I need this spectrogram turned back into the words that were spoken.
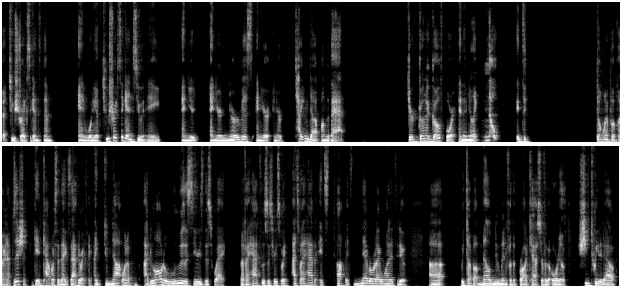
got two strikes against him. And when you have two strikes against you and, and you're and you're nervous and you're and you're tightened up on the bat, you're gonna go for it. And then you're like, no, don't want to put a player in that position. Gabe Kapler said that exactly right. Like, I do not want to. I do not want to lose a series this way. But if I have to lose a series this way, that's what I have. It's tough. It's never what I wanted to do. Uh, we talked about Mel Newman for the broadcaster for the Orioles. She tweeted out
